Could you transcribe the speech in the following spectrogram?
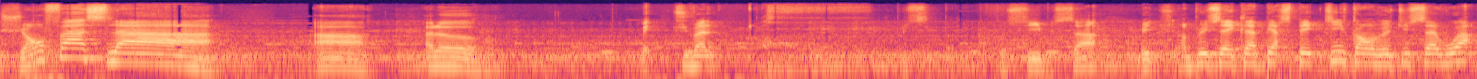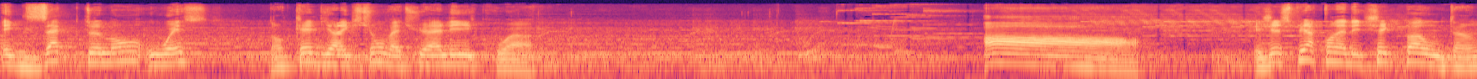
Je suis en face, là Ah, alors Mais tu vas possible, ça. Mais en plus, avec la perspective, quand veux-tu savoir exactement où est-ce, dans quelle direction vas-tu aller, quoi? Ah Et j'espère qu'on a des checkpoints, hein.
